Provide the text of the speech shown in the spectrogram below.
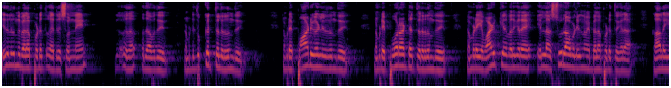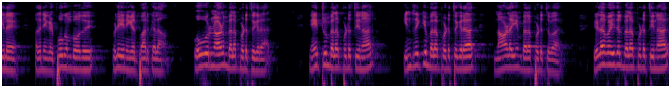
இதிலிருந்து பலப்படுத்துக என்று சொன்னேன் அதாவது நம்முடைய துக்கத்திலிருந்து நம்முடைய பாடுகளிலிருந்து நம்முடைய போராட்டத்திலிருந்து நம்முடைய வாழ்க்கையில் வருகிற எல்லா சூறாவளியிலும் நம்மை பலப்படுத்துகிறார். காலையிலே அதை நீங்கள் போகும்போது வெளியே நீங்கள் பார்க்கலாம். ஒவ்வொரு நாளும் பலப்படுத்துகிறார். நேற்றும் பலப்படுத்தினார் இன்றைக்கும் பலப்படுத்துகிறார் நாளையும் பலப்படுத்துவார். இளவயதில் பலப்படுத்தினார்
